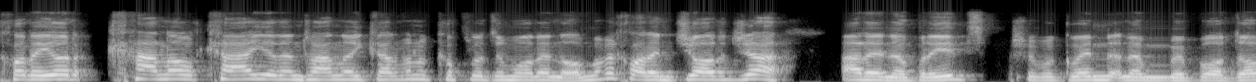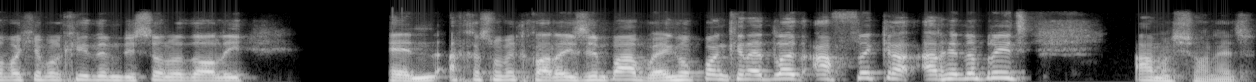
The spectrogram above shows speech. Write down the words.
chwaraewr canol cae oedd yn rhan o'i galfan o cwpl o dymor yn ôl. Mae fe chwarae'n Georgia ar enw bryd. Siw bod Gwyn yn ymwybodol, falle bod chi ddim wedi sylweddoli hyn, achos mae'n chwarae Zimbabwe yng Nghymru Cenedlaeth Africa ar hyn o bryd. A mae Sioned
